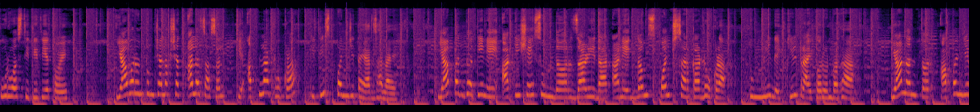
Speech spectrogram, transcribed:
पूर्वस्थितीत येतोय. यावरून तुमच्या लक्षात आलंच असेल की आपला ढोकळा किती स्पंजी तयार झाला आहे या पद्धतीने अतिशय सुंदर जाळीदार आणि एकदम स्पंजसारखा ढोकळा तुम्ही देखील ट्राय करून बघा. यानंतर आपण जे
